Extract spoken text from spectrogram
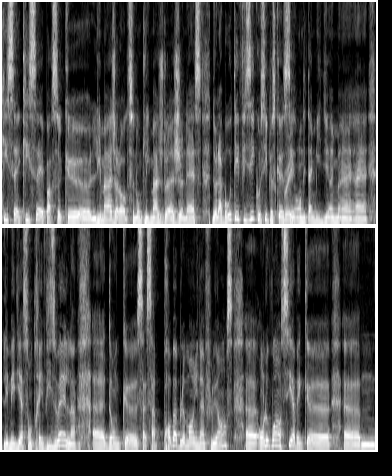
Qui sait, qui sait, parce que euh, l'image, alors c'est donc l'image de la jeunesse, de la beauté physique aussi, parce que c'est, on est un, un, les médias sont très visuels, hein. euh, donc euh, ça, ça, a probablement une influence. Euh, on le voit aussi avec euh, un,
